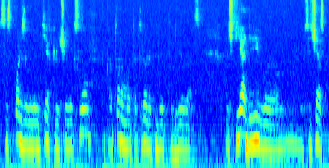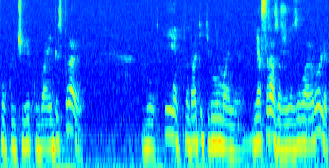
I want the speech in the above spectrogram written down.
с использованием тех ключевых слов, по которым этот ролик будет продвигаться. Значит, я двигаю сейчас по ключевику бои без правил. Вот. И обратите внимание, я сразу же называю ролик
